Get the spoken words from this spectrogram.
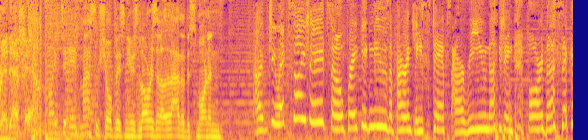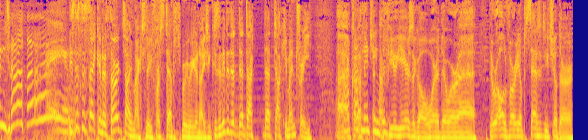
Red FM. Five to eight, massive showbiz news. Laura's in a lather this morning. I'm too excited. So, breaking news apparently, Steps are reuniting for the second time. Is this the second or third time actually for Steps to be reuniting? Because they did that, that, that, documentary. Uh, a, a was- few years ago, where they were uh, they were all very upset at each other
